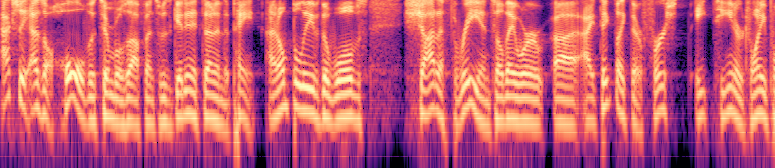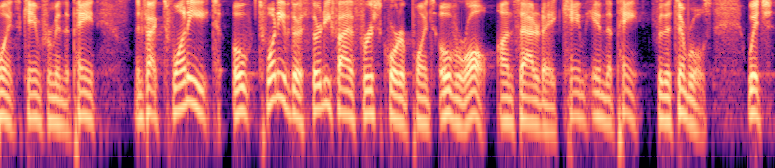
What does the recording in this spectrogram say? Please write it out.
actually, as a whole, the Timberwolves offense was getting it done in the paint. I don't believe the Wolves shot a three until they were, uh, I think, like their first 18 or 20 points came from in the paint. In fact, 20, 20 of their 35 first quarter points overall on Saturday came in the paint for the Timberwolves, which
